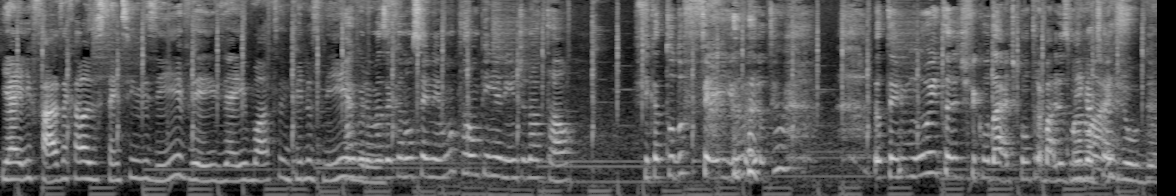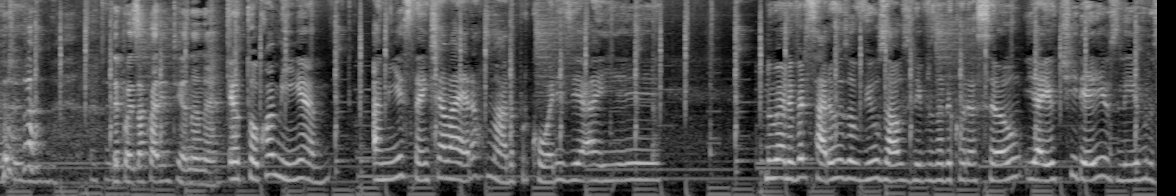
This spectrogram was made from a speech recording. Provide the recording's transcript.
e aí faz aquelas estantes invisíveis e aí bota empilha os Ai, livros. Mas é que eu não sei nem montar um pinheirinho de Natal. Fica tudo feio. Eu tenho, eu tenho muita dificuldade com trabalhos Amiga, eu te manuais. ajudo, eu te ajudo. eu te ajudo. Depois da quarentena, né? Eu tô com a minha. A minha estante ela era arrumada por cores e aí no meu aniversário eu resolvi usar os livros na decoração e aí eu tirei os livros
